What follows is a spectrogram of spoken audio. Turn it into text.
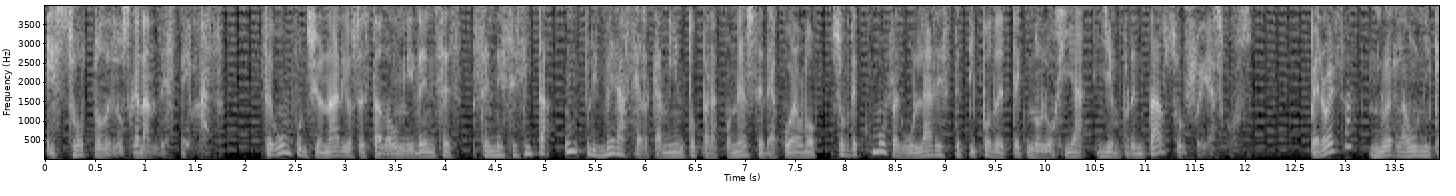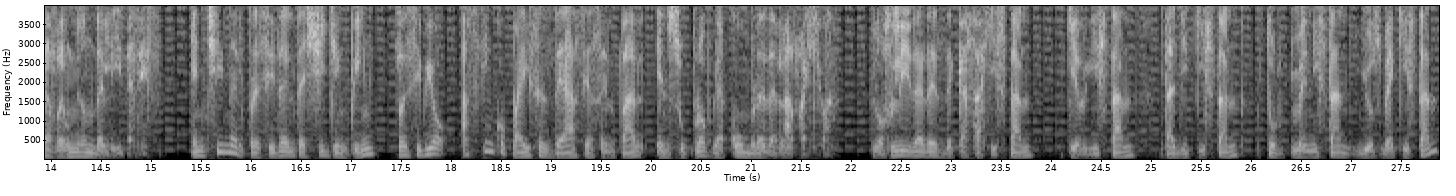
es otro de los grandes temas. Según funcionarios estadounidenses, se necesita un primer acercamiento para ponerse de acuerdo sobre cómo regular este tipo de tecnología y enfrentar sus riesgos. Pero esa no es la única reunión de líderes. En China, el presidente Xi Jinping recibió a cinco países de Asia Central en su propia cumbre de la región. Los líderes de Kazajistán, Kirguistán, Tayikistán, Turkmenistán y Uzbekistán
